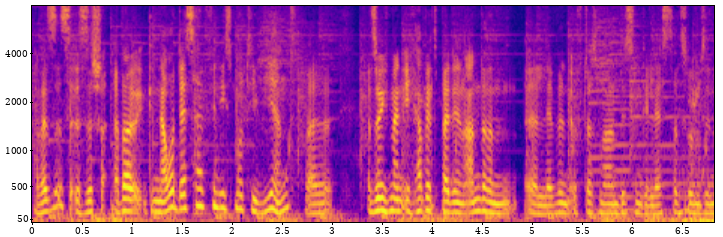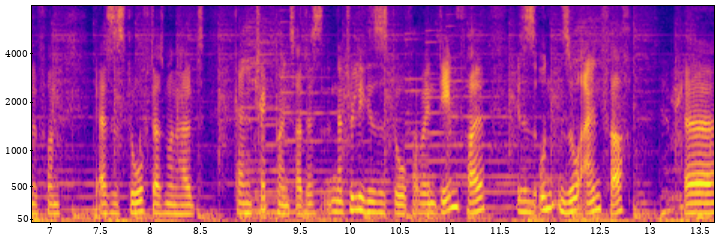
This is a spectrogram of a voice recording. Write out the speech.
Aber es ist, es ist, aber genau deshalb finde ich es motivierend, weil, also ich meine, ich habe jetzt bei den anderen äh, Leveln öfters mal ein bisschen gelästert, so im Sinne von, ja, es ist doof, dass man halt keine Checkpoints hat. Das, natürlich ist es doof, aber in dem Fall ist es unten so einfach, äh,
